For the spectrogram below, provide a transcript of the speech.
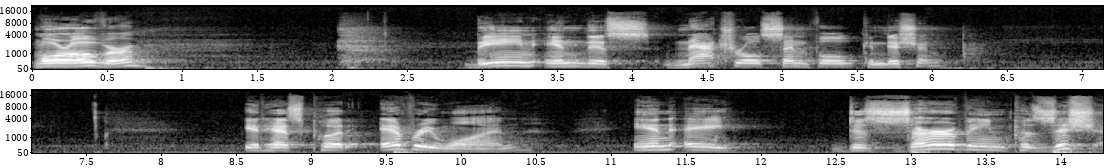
Moreover, being in this natural sinful condition, it has put everyone in a deserving position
